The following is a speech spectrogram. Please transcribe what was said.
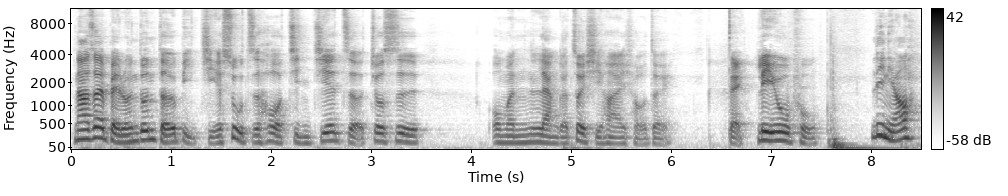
那在北伦敦德比结束之后，紧接着就是我们两个最喜欢的球队，对，利物浦，利鸟，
